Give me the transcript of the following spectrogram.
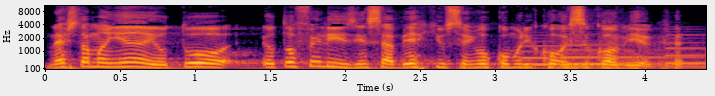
Nesta manhã eu tô, eu tô feliz em saber que o Senhor comunicou isso comigo.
